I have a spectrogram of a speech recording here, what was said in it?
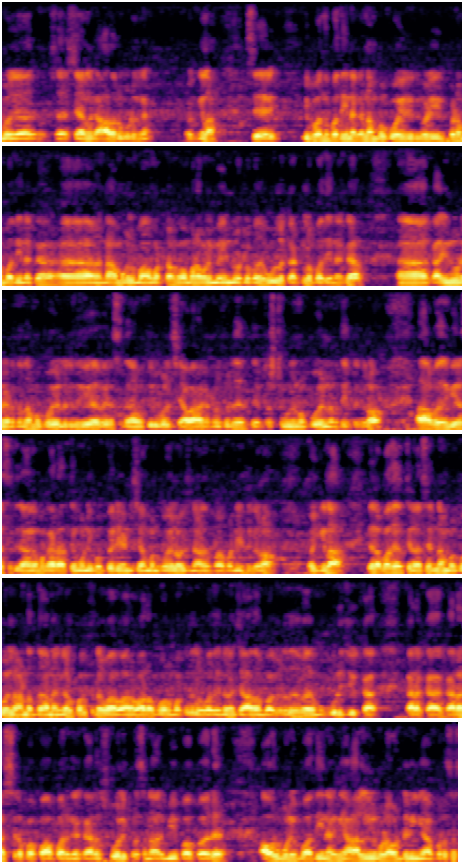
நம்ம சேனலுக்கு ஆதரவு கொடுங்க. ஓகேங்களா? சரி. இப்போ வந்து பார்த்தீங்கன்னாக்கா நம்ம கோயில் இருக்க இருப்பிடம் பார்த்தீங்கன்னாக்கா நாமக்கல் மாவட்டம் கொமரமலை மெயின் ரோட்டில் பார்த்து உள்ள கட்டில் பார்த்தீங்கன்னாக்கா ஆஹ், இடத்துல நம்ம கோயில் இருக்குது. வீர- திருவள்ளுவர் சேவா அறக்கட்டளை சொல்லி ட்ரஸ்ட் மூலியமாக கோயில் நடத்திட்டு இருக்கிறோம். அதை பார்த்தீங்கன்னா வீரசத்திராம கராத்தே மூலியமாக பெரியண்டி அம்மன் கோயிலை வச்சு நான் ப- பண்ணிட்டு இருக்கிறோம். ஓகேங்களா? இதில் பார்த்தீங்கன்னா தினசரி நம்ம கோயில் அன்னதானங்கள் பக்கத்தில் வர வர போகிற பக்கத்தில் பார்த்தீங்கன்னா ஜாதம் பார்க்குறது குருஜி க கர க கரம் சிறப்பாக பார்ப்பாருங்க கரம் சோழி பிரசனை அருமையை பார்ப்பார் அவர் மூலியம் பார்த்தீங்கன்னா நீங்கள் ஆளுங்க கூட அவர்கிட்ட நீங்கள் பிரசனை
